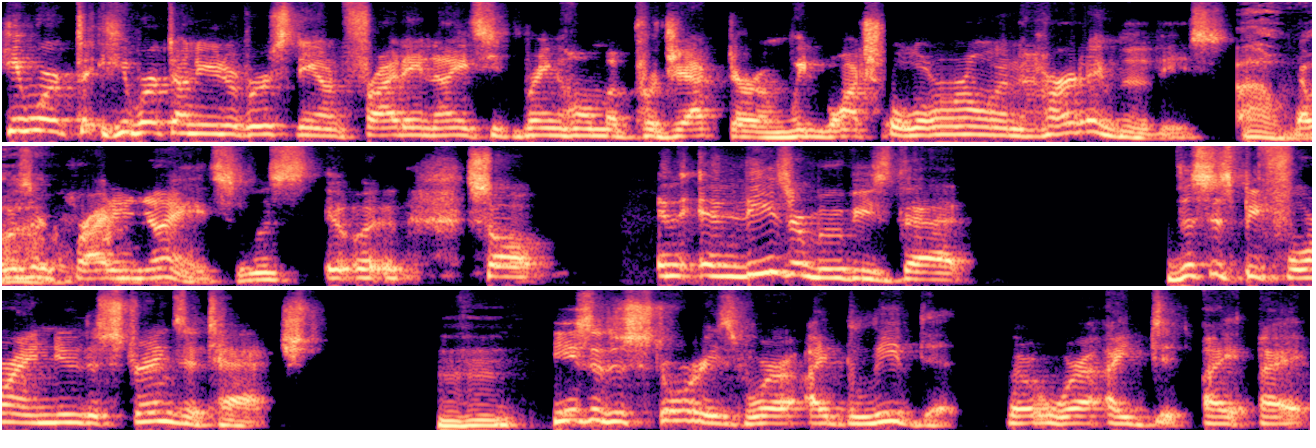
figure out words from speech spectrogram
he worked he worked on a university on Friday nights. He'd bring home a projector and we'd watch Laurel and Hardy movies. Oh, that wow. was our Friday nights. It was it was so, and and these are movies that this is before I knew the strings attached. Mm-hmm. These are the stories where I believed it, where, where I did, I, I,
